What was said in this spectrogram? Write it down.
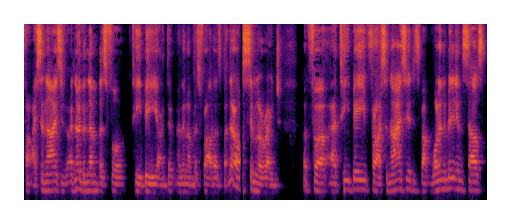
For isoniazid, I know the numbers for TB, I don't know the numbers for others, but they're all a similar range. But for uh, TB, for isoniazid, it's about one in a million cells.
